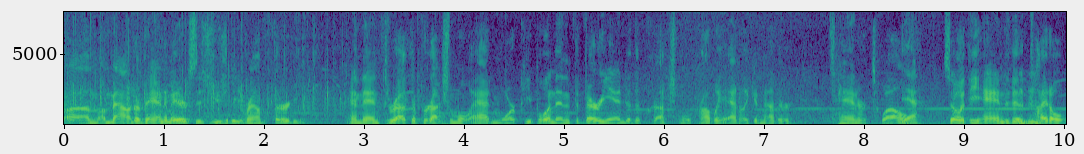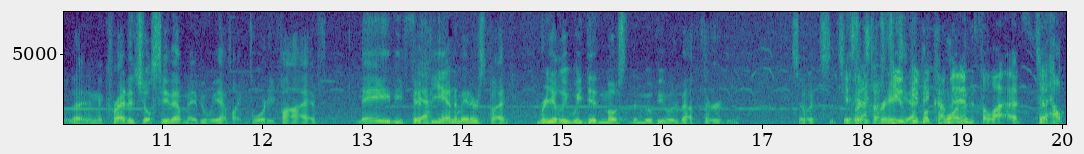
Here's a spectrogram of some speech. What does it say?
um, amount of animators is usually around 30. And then throughout the production, we'll add more people. And then at the very end of the production, we'll probably add like another 10 or 12. Yeah. So at the end, the Mhm. title uh, in the credits, you'll see that maybe we have like 45, maybe 50 animators. But really, we did most of the movie with about 30. So it's, it's, It's pretty just a crazy. few people come in of- to, li- uh, to help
